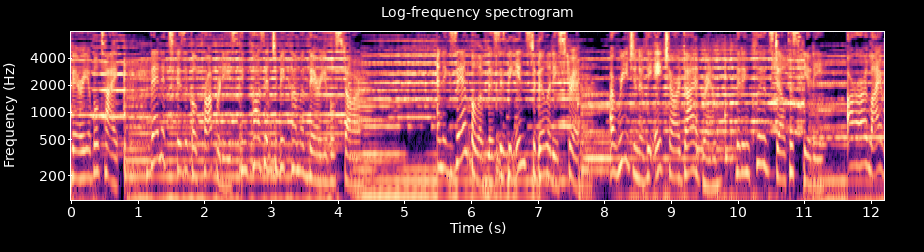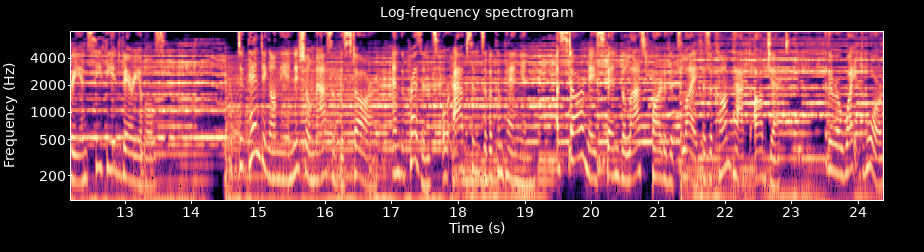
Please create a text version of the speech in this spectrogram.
variable type, then its physical properties can cause it to become a variable star. An example of this is the instability strip, a region of the HR diagram that includes delta Scuti, RR Lyrae and Cepheid variables. Depending on the initial mass of the star and the presence or absence of a companion, a star may spend the last part of its life as a compact object, either a white dwarf,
